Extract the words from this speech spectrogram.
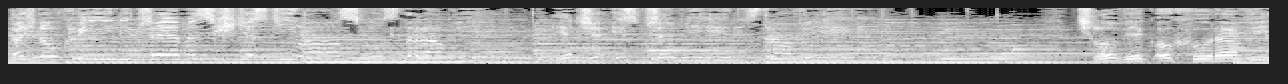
Každou chvíli přejeme si štěstí, lásku, zdraví jenže i z přemíry zdraví člověk ochuraví.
